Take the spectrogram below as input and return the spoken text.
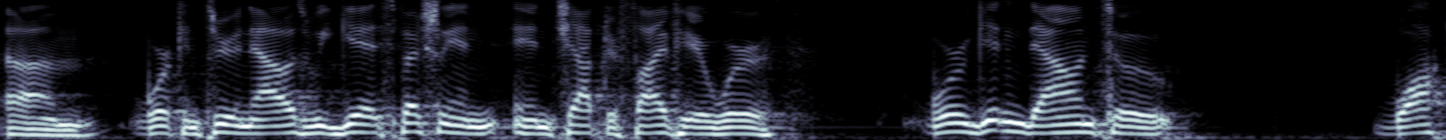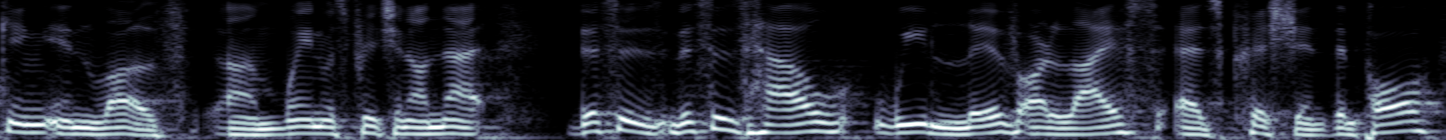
um, working through. Now, as we get, especially in, in chapter 5 here, we're, we're getting down to walking in love. Um, Wayne was preaching on that. This is, this is how we live our lives as Christians. And Paul,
